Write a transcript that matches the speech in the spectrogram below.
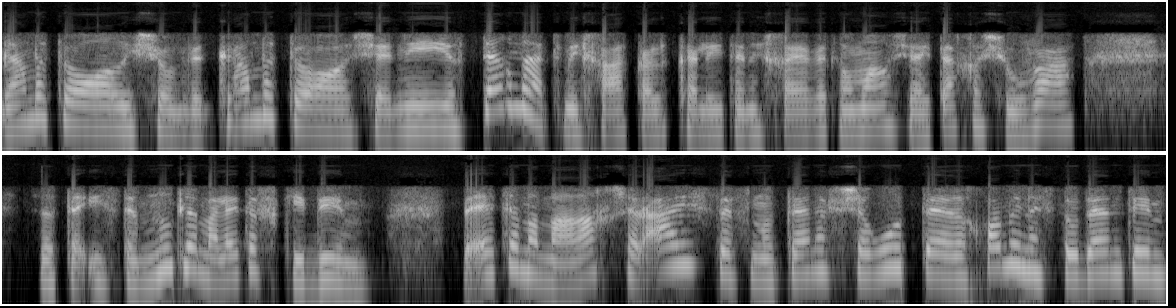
גם בתואר הראשון וגם בתואר השני, יותר מהתמיכה הכלכלית, אני חייבת לומר שהייתה חשובה, זאת ההזדמנות למלא תפקידים. בעצם המערך של אייסף נותן אפשרות אה, לכל מיני סטודנטים,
